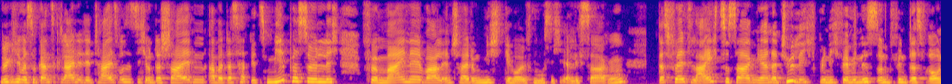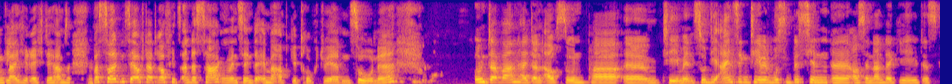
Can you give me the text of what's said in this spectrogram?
wirklich immer so ganz kleine Details, wo sie sich unterscheiden, aber das hat jetzt mir persönlich für meine Wahlentscheidung nicht geholfen, muss ich ehrlich sagen das fällt leicht zu sagen, ja, natürlich bin ich Feminist und finde, dass Frauen gleiche Rechte haben. Was sollten sie auch darauf jetzt anders sagen, wenn sie in der Emma abgedruckt werden? So, ne? Und da waren halt dann auch so ein paar ähm, Themen. So die einzigen Themen, wo es ein bisschen äh, auseinandergeht, ist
